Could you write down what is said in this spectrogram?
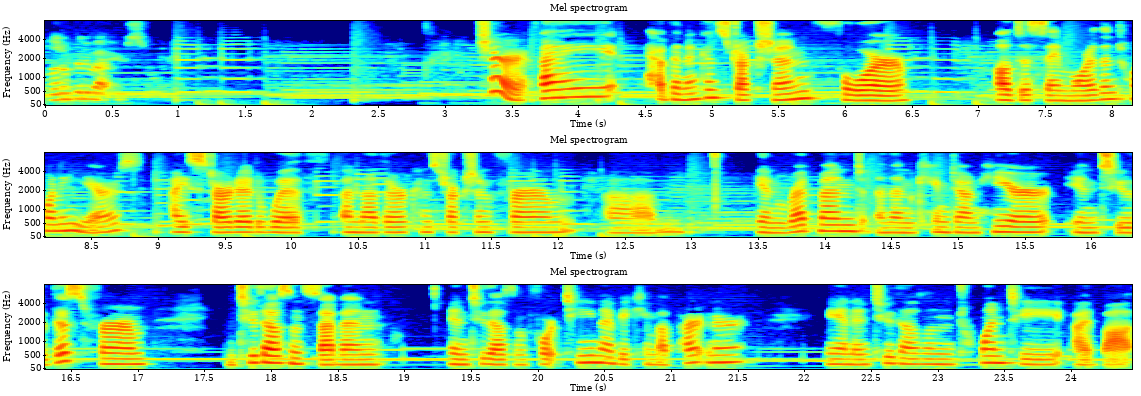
a little bit about your story. Sure. I have been in construction for, I'll just say, more than 20 years. I started with another construction firm um, in Redmond and then came down here into this firm in 2007. In 2014, I became a partner. And in 2020, I bought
